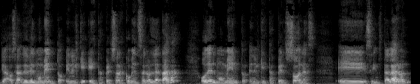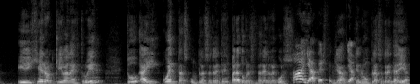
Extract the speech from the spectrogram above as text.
¿ya? O sea, desde el momento en el que estas personas comenzaron la tala o del momento en el que estas personas eh, se instalaron y dijeron que iban a destruir, tú ahí cuentas un plazo de 30 días para tú presentar el recurso. Ah, ya, perfecto. ¿Ya? Ya. Tienes un plazo de 30 días.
